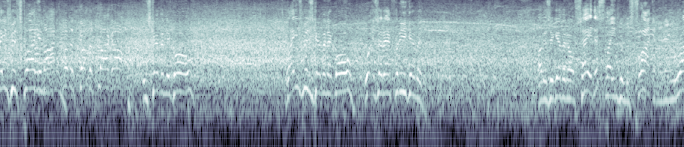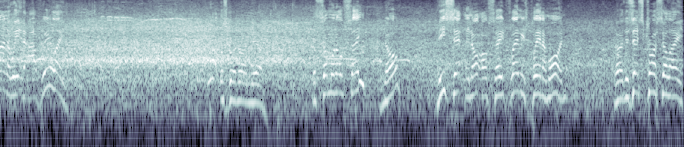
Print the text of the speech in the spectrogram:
Linesman's The flagging Martin. has got the flag. He's given the goal. Linesman's given a goal. What is the referee giving? Or is he giving offside? This linesman was flagging and then ran away to the halfway line. What was going on there? Is someone offside? No. He's certainly not offside. Fleming's playing him on. Now, does this cross the line?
